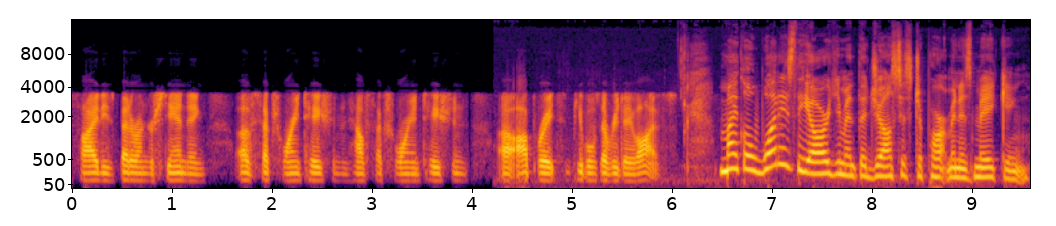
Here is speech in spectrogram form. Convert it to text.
society's better understanding of sexual orientation and how sexual orientation uh, operates in people's everyday lives. Michael, what is the argument the Justice Department is making?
